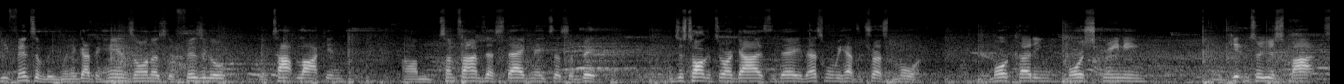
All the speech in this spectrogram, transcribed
defensively, when they got their hands on us, they're physical, they're top locking. Um, sometimes that stagnates us a bit. And just talking to our guys today, that's when we have to trust more more cutting, more screening, you know, getting to your spots,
